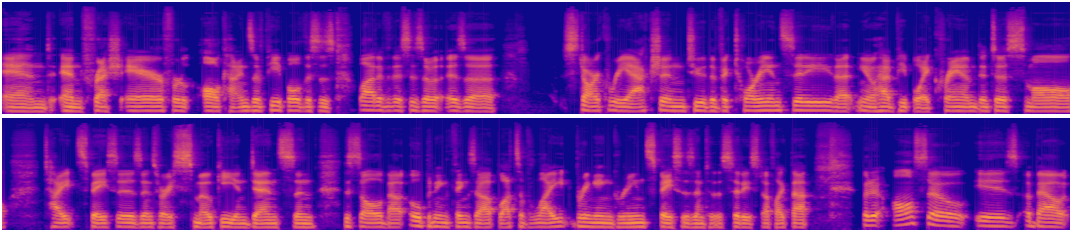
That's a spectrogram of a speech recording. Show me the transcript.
and and fresh air for all kinds of people. This is a lot of this is a is a stark reaction to the Victorian city that you know had people like crammed into small tight spaces and it's very smoky and dense and this is all about opening things up lots of light bringing green spaces into the city stuff like that. But it also is about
